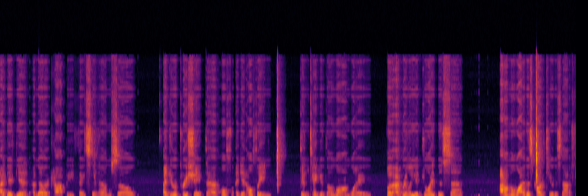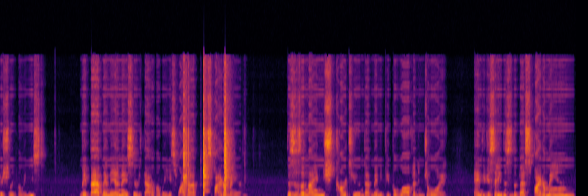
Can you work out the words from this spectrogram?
I, I did get another copy thanks to him, so I do appreciate that. Hopefully, again, hopefully didn't take it the wrong way. But I really enjoyed this set. I don't know why this cartoon is not officially released. I mean, Batman the Animated Series got a release. Why not Spider-Man? This is a 90s cartoon that many people love and enjoy. And you could say this is the best Spider-Man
